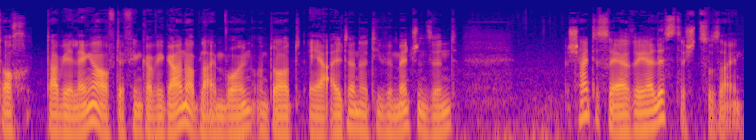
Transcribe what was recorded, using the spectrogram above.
Doch da wir länger auf der Finca Vegana bleiben wollen und dort eher alternative Menschen sind, scheint es sehr realistisch zu sein.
